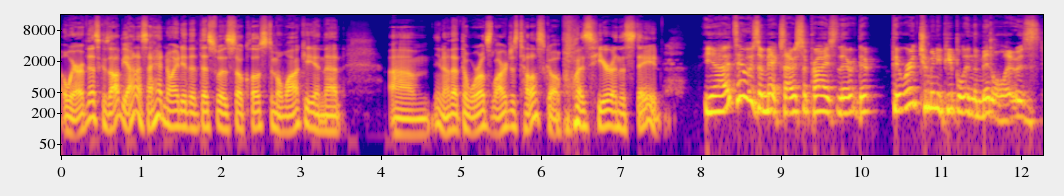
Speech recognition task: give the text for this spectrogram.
aware of this? Because I'll be honest, I had no idea that this was so close to Milwaukee and that um, you know that the world's largest telescope was here in the state. Yeah, I'd say it was a mix. I was surprised there there there weren't too many people in the middle. It was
